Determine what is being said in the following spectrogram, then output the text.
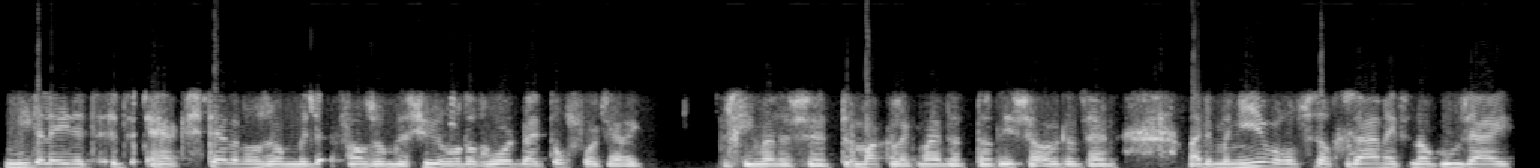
niet alleen het, het herstellen van zo'n van zo'n blessure, want dat hoort bij topsport, zeg ik misschien wel eens uh, te makkelijk, maar dat, dat is zo. Dat zijn, maar de manier waarop ze dat gedaan heeft en ook hoe zij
